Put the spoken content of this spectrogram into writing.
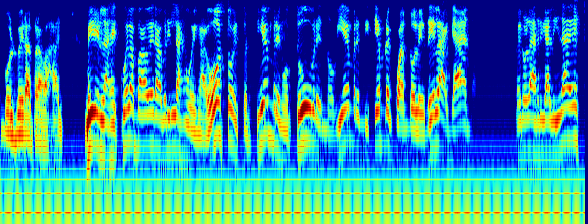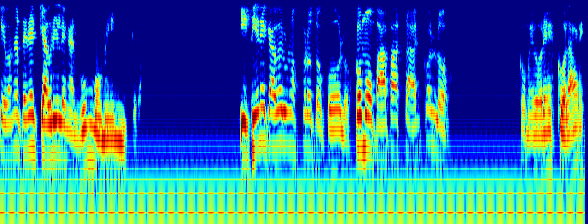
volver a trabajar. Miren, las escuelas va a haber abrirlas en agosto, en septiembre, en octubre, en noviembre, en diciembre, cuando les dé la gana. Pero la realidad es que van a tener que abrir en algún momento. Y tiene que haber unos protocolos, como va a pasar con los comedores escolares.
